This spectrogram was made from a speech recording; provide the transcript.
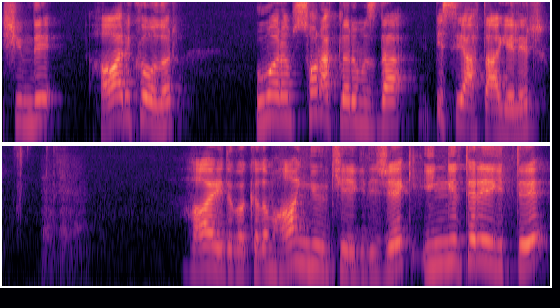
şimdi harika olur. Umarım son haklarımızda bir siyah daha gelir. Haydi bakalım hangi ülkeye gidecek? İngiltere'ye gitti.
